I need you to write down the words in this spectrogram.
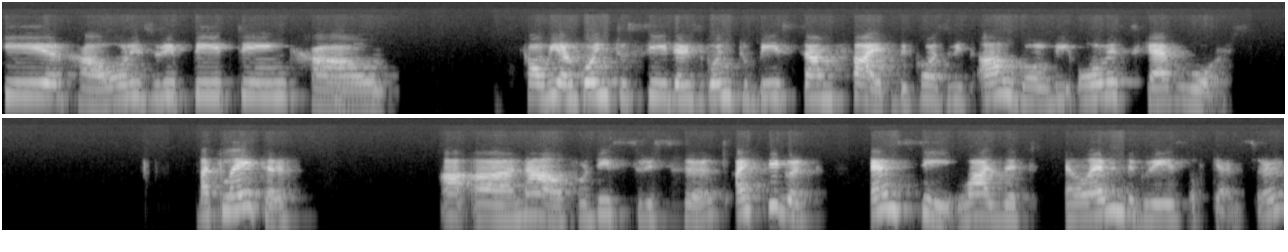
here, how all is repeating, how how we are going to see there is going to be some fight because with Algol, we always have wars. But later, uh, uh, now for this research, I figured MC was at 11 degrees of Cancer.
